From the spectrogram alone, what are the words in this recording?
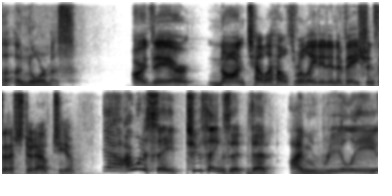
uh, enormous. Are there non-telehealth related innovations that have stood out to you? Yeah, I want to say two things that that I'm really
